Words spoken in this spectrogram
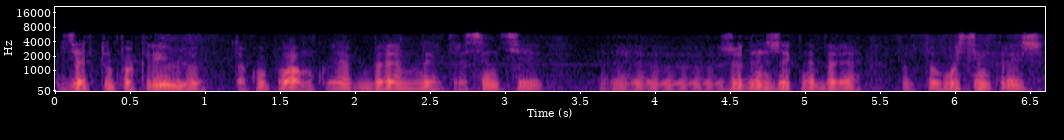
взяти ту покрівлю, таку планку, як беремо ми в Трасянці, е, жоден ЖЕК не бере. Тобто 8 криш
